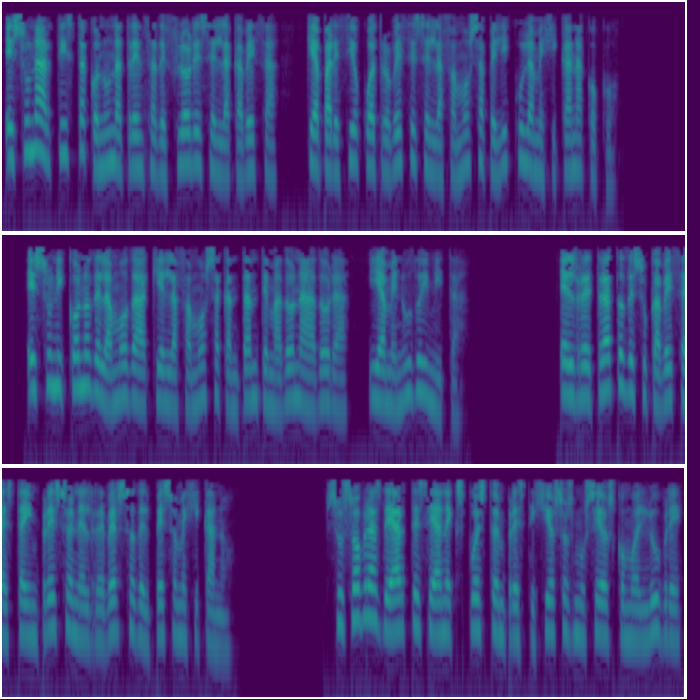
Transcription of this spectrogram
Es una artista con una trenza de flores en la cabeza, que apareció cuatro veces en la famosa película mexicana Coco. Es un icono de la moda a quien la famosa cantante Madonna adora, y a menudo imita. El retrato de su cabeza está impreso en el reverso del peso mexicano. Sus obras de arte se han expuesto en prestigiosos museos como el Louvre,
